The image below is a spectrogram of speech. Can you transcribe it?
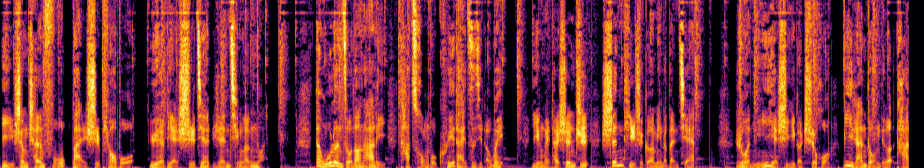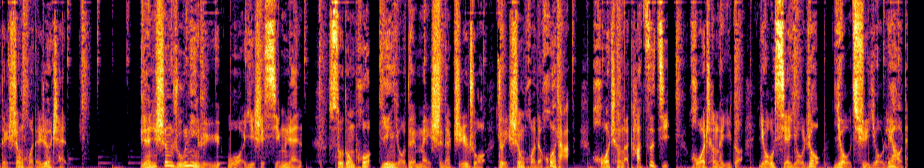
一生沉浮，半世漂泊，阅遍世间人情冷暖。但无论走到哪里，他从不亏待自己的胃，因为他深知身体是革命的本钱。”若你也是一个吃货，必然懂得他对生活的热忱。人生如逆旅，我亦是行人。苏东坡因有对美食的执着，对生活的豁达，活成了他自己，活成了一个有血有肉、有趣有料的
